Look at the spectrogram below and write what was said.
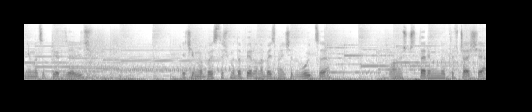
Nie ma co pierdzielić. Lecimy, bo jesteśmy dopiero na basemencie dwójce. Mam już 4 minuty w czasie.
